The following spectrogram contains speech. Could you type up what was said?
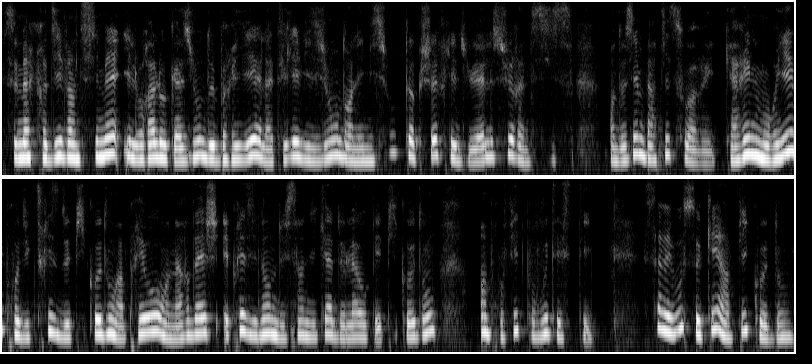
Ce mercredi 26 mai, il aura l'occasion de briller à la télévision dans l'émission Top Chef Les Duels sur M6. En deuxième partie de soirée, Karine Mourier, productrice de Picodon à Préau en Ardèche et présidente du syndicat de l'AOP Picodon, en profite pour vous tester. Savez-vous ce qu'est un picodon?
